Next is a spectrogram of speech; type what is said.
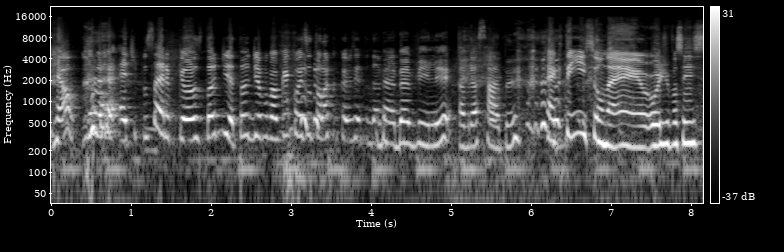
Real? é tipo sério, porque eu uso todo dia. Todo dia pra qualquer coisa eu tô lá com a camiseta da Da, da Billy, abraçada. É que tem isso, né? Hoje vocês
